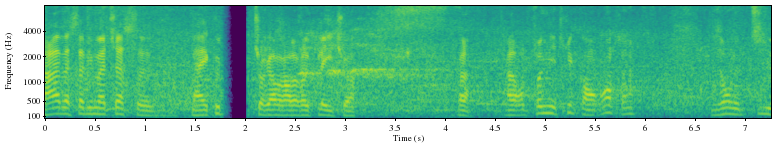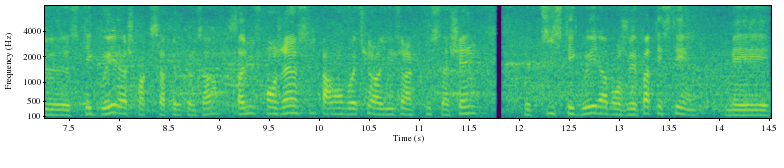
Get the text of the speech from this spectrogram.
Ah bah salut Mathias. Bah écoute, tu regarderas le replay, tu vois. Voilà. Alors le premier truc quand on rentre, hein, ils ont le petit euh, Stegway là, je crois que ça s'appelle comme ça. Salut Frangin aussi, par en voiture, il lui faire un coup sur la chaîne. Le petit Stegway là, bon je vais pas tester, hein, mais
